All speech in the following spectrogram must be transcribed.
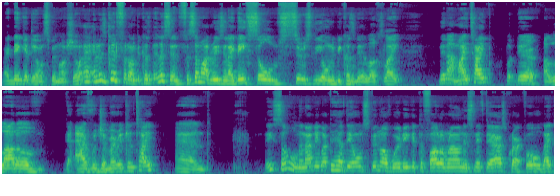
Like they get their own spin-off show, and, and it's good for them because they listen for some odd reason. Like they sold seriously only because of their looks. Like they're not my type, but they're a lot of the average American type, and they sold, and now they about to have their own spin-off where they get to follow around and sniff their ass crack for like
